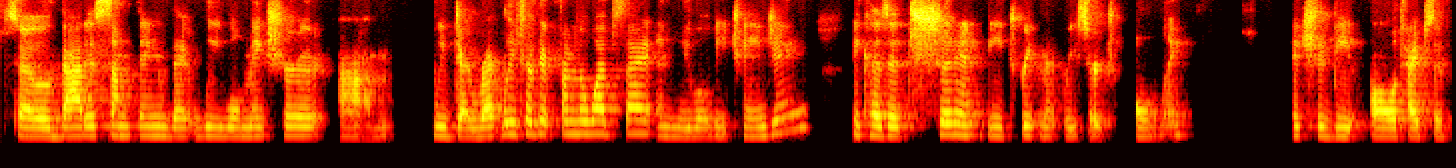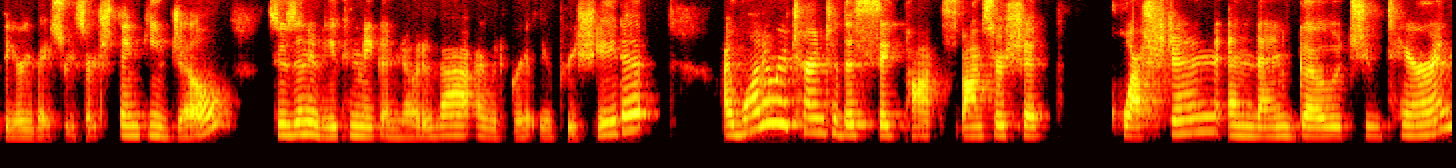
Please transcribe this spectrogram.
So, that is something that we will make sure um, we directly took it from the website and we will be changing because it shouldn't be treatment research only. It should be all types of theory based research. Thank you, Jill. Susan, if you can make a note of that, I would greatly appreciate it. I want to return to the SIG sponsorship question and then go to Taryn,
